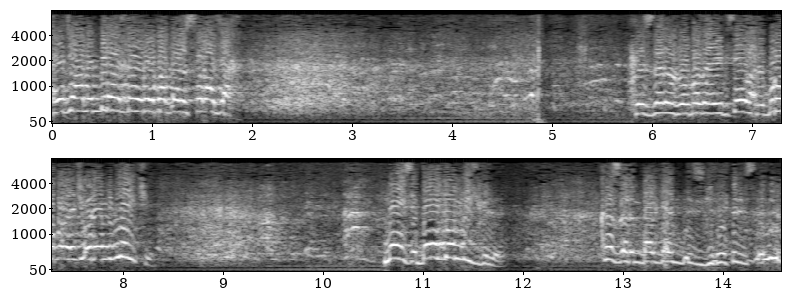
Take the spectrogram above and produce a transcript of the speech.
Hoca hanım birazdan robadanı soracak. Kızların robadan elbiseyi vardı. Bu robadan hiç önemli değil ki. Neyse belden büzgülü. Kızların belden büzgülü elbiseleri.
